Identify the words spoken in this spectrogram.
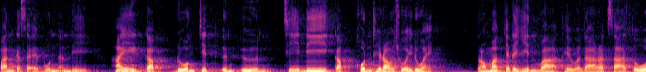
ปันกระแสบุญอันดี ให้กับดวงจิตอื่น ๆ ที่ดีกับคนที่เราช่วยด้วย เรามักจะได้ยินว่าเทวดารักษาตัว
